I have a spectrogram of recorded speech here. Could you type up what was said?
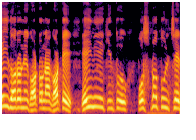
এই ধরনের ঘটনা ঘটে, এই নিয়ে কিন্তু প্রশ্ন তুলছেন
